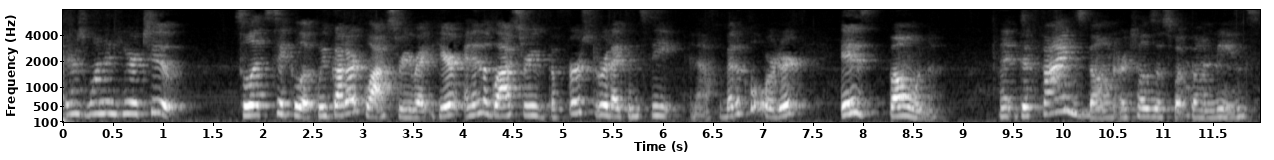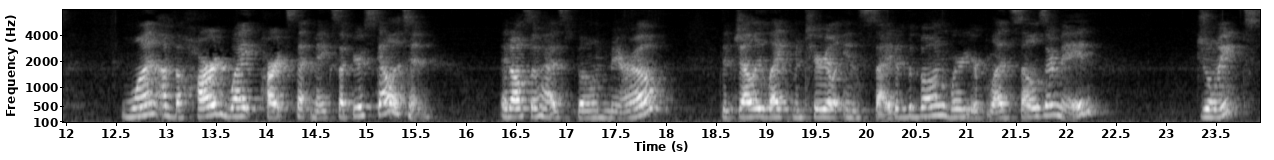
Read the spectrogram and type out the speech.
There's one in here too. So let's take a look. We've got our glossary right here, and in the glossary, the first word I can see in alphabetical order is bone. And it defines bone or tells us what bone means. One of the hard white parts that makes up your skeleton. It also has bone marrow, the jelly like material inside of the bone where your blood cells are made, joint,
